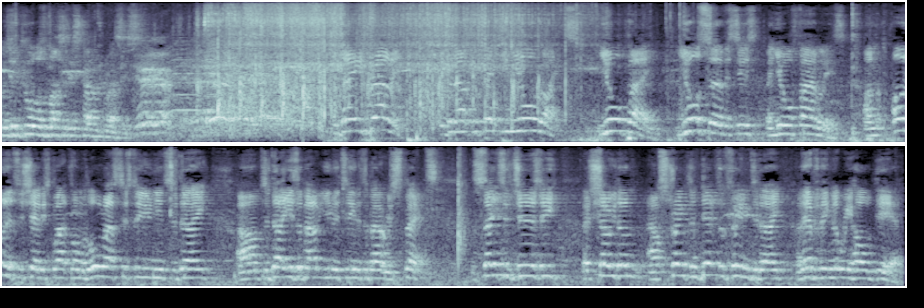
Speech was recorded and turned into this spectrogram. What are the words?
which have caused much of this current crisis. Yeah, yeah. Today's rally is about protecting your rights, your pay, your services and your families. I'm honoured to share this platform with all our sister unions today. Um, today is about unity and it's about respect. The State of Jersey has shown them our strength and depth of feeling today and everything that we hold dear.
